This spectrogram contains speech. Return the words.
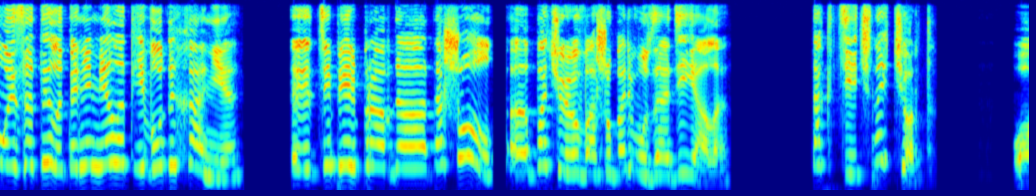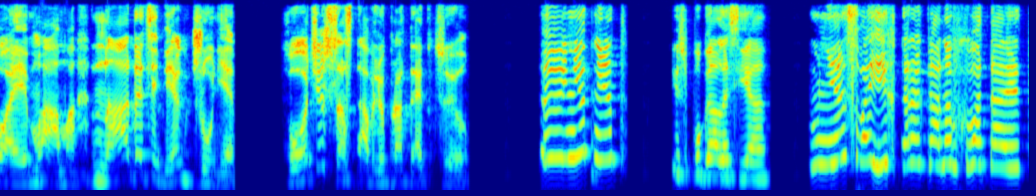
«Мой затылок онемел от его дыхания. Э, теперь, правда, отошел, э, почуяв вашу борьбу за одеяло. Тактичный черт!» «Ой, мама, надо тебе к Джуне. Хочешь, составлю протекцию?» «Нет-нет», – испугалась я. «Мне своих тараканов хватает.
